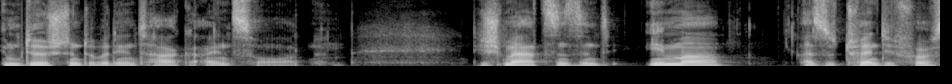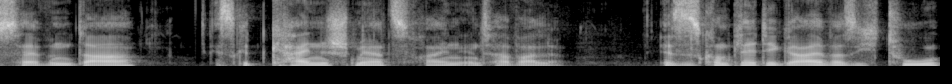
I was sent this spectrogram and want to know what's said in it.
im Durchschnitt über den Tag einzuordnen. Die Schmerzen sind immer, also 24/7 da. Es gibt keine schmerzfreien Intervalle. Es ist komplett egal, was ich tue,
